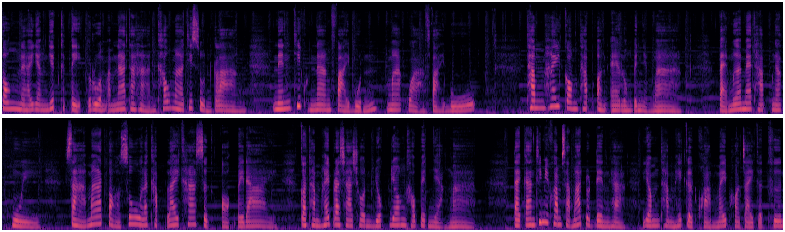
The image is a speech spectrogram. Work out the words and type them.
ซ่งนะคะยังยึดคติรวมอำนาจทหารเข้ามาที่ศูนย์กลาง เน้นที่ขุนนางฝ่ายบุญมากกว่าฝ่ายบู๊ทำให้กองทัพอ่อนแอลงเป็นอย่างมาก แต่เมื่อแม่ทัพงักหุย สามารถต่อสู้และขับไล่ข้าศึกออกไปได้ ก็ทำให้ประชาชนยกย่องเขาเป็นอย่างมาก แต่การที่มีความสามารถโดดเด่นค่ะ ย่อมทำให้เกิดความไม่พอใจเกิดขึ้น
